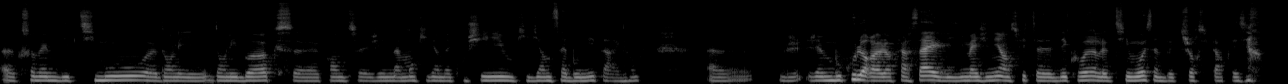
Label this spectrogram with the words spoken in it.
que ce soit même des petits mots dans, les, dans les box quand j'ai une maman qui vient d'accoucher ou qui vient de s'abonner par exemple. J'aime beaucoup leur, leur, faire ça et les imaginer ensuite découvrir le petit mot, ça me fait toujours super plaisir.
